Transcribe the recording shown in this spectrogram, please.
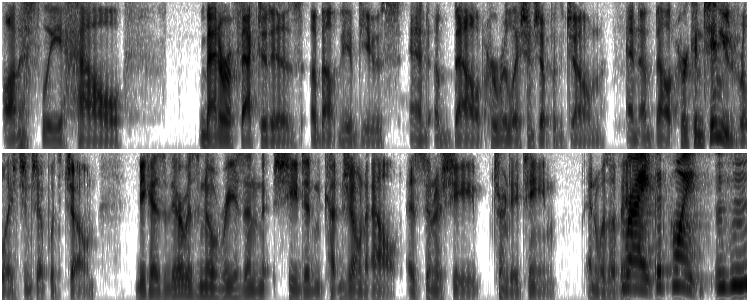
honestly how matter of fact it is about the abuse and about her relationship with Joan and about her continued relationship with Joan because there was no reason she didn't cut Joan out as soon as she turned 18 and was of age. Right. Good point. hmm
